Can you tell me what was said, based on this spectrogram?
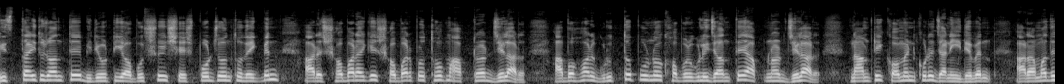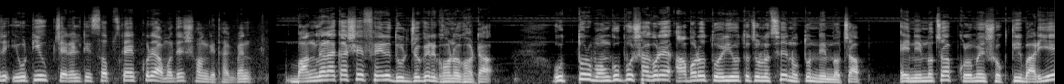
বিস্তারিত জানতে ভিডিওটি অবশ্যই শেষ পর্যন্ত দেখবেন। আর সবার আগে সবার প্রথম আপনার জেলার আবহাওয়ার গুরুত্বপূর্ণ খবরগুলি জানতে আপনার জেলার নামটি কমেন্ট করে জানিয়ে দেবেন। আর আমাদের ইউটিউব চ্যানেলটি সাবস্ক্রাইব করে আমাদের সঙ্গে থাকবেন। বাংলার আকাশে ফের দুর্যোগের ঘন ঘটা উত্তর বঙ্গোপসাগরে আবারও তৈরি হতে চলেছে নতুন নিম্নচাপ। এই নিম্নচাপ ক্রমে শক্তি বাড়িয়ে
